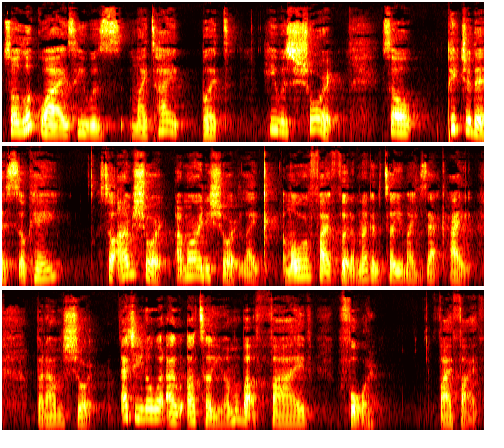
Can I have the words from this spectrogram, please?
So look wise, he was my type, but he was short. So picture this, okay? So I'm short. I'm already short. Like I'm over five foot. I'm not to tell you my exact height, but I'm short. Actually, you know what? I, will tell you. I'm about five four, five five,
